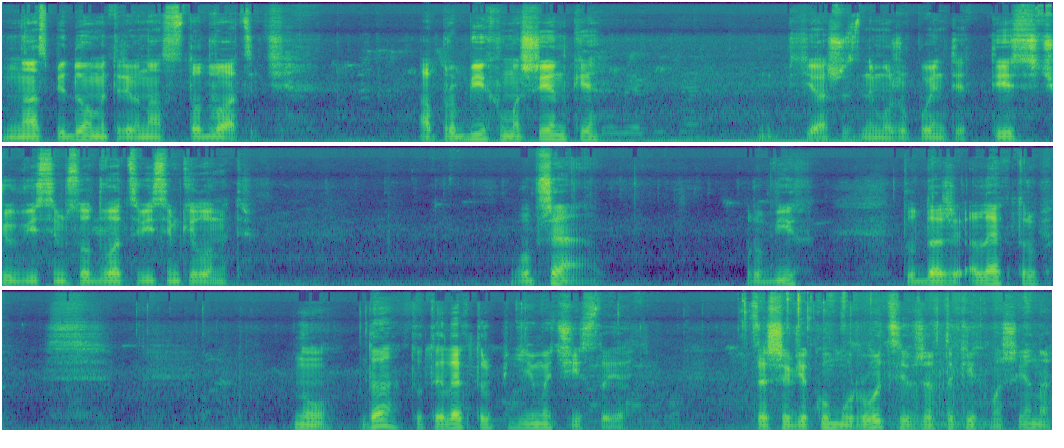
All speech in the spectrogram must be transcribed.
На спідометрі в нас 120. А пробіг в машинки, я щось не можу поняти, 1828 кілометрів. Взагалі, пробіг. Тут навіть електро. Ну, да, тут електропідіймачі стоять. Це ще в якому році вже в таких машинах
